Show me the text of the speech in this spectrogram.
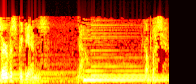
Service begins now. God bless you.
